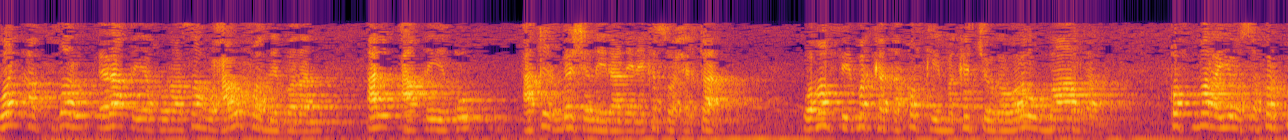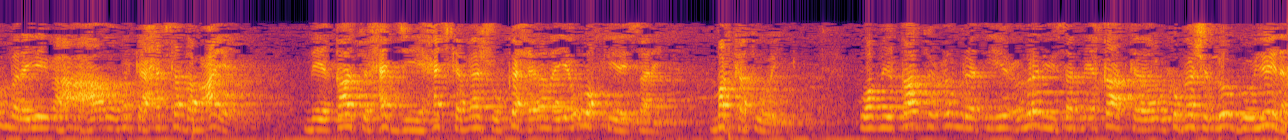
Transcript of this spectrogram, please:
Wlafdalu ciraaq iyo khuraasaan waxaa u fadli badan alcaqiiqu caqiiq meesha la yihahda inay ka soo xirtaan. Waman fii makata qofkii maka jooga walow maaran qof marayo safar ku marayeyba ha ahaado markaa xaj ka damcaye miiqaatu xajihi xajka meeshuu ka xiranayo u waktiyaysani makatu wey wa miiqaatu cumratihi cumradiisa miiqaadka meesha loo gooyeyna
